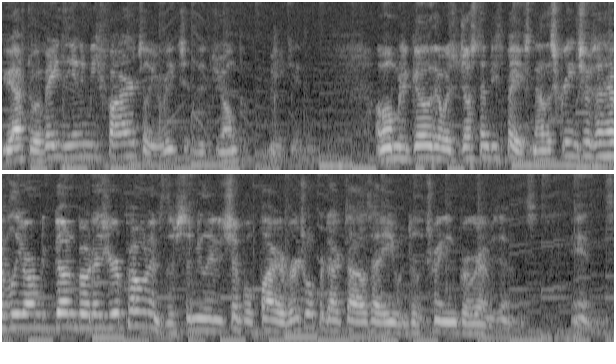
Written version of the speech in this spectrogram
You have to evade the enemy fire till you reach the jump beacon. A moment ago, there was just empty space. Now the screen shows a heavily armed gunboat as your opponents. The simulated ship will fire virtual projectiles at you until the training program ends. ends.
